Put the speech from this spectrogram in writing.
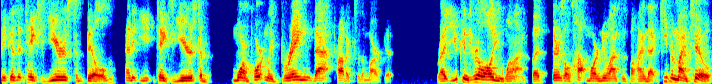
Because it takes years to build and it takes years to more importantly bring that product to the market right? You can drill all you want but there's a lot more nuances behind that. Keep in mind too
